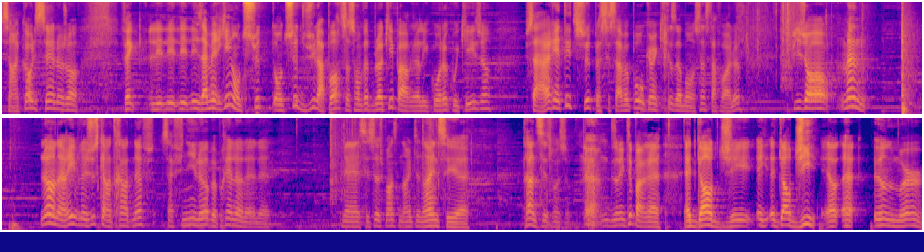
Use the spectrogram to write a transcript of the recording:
il s'en colissait, là, genre. Fait que les, les- les- Américains ont tout, de suite, ont de suite vu la porte, se sont fait bloquer par euh, les Quota Quickies, genre. Puis ça a arrêté tout de suite parce que ça avait pas aucun crise de bon sens, cette affaire-là. Puis genre, man, là on arrive jusqu'en 39, ça finit là à peu près là. le- Mais c'est ça, je pense, 99, c'est euh, 36, moi ça. Directé par euh, Edgar J. Edgar G. El- euh, Ulmer,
